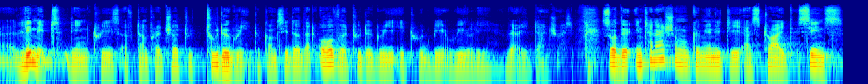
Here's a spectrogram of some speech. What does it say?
uh, limit the increase of temperature to 2 degree, to consider that over 2 degree it would be really very dangerous. So the international community has tried since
